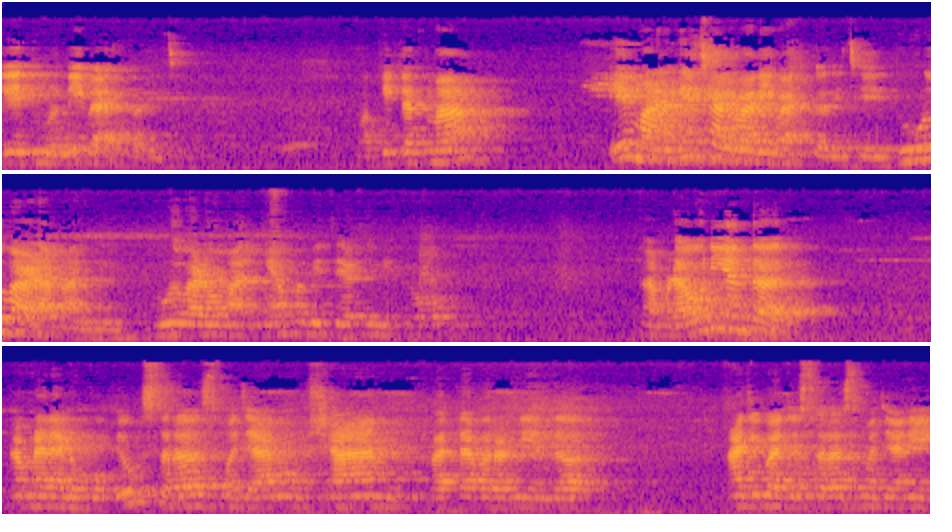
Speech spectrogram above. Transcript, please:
એ ધૂળની વાત કરી છે. હકીકતમાં, એ માર્ગે ચાલવાની વાત કરી છે. ધૂળવાળા માર્ગે. ધૂળવાળો માર્ગ ક્યાં હોય, વિદ્યાર્થી મિત્રો? ગામડાઓની અંદર. ગામડાના લોકો કેવું સરસ મજાનું, શાંત વાતાવરણની અંદર આજુબાજુ સરસ મજાની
